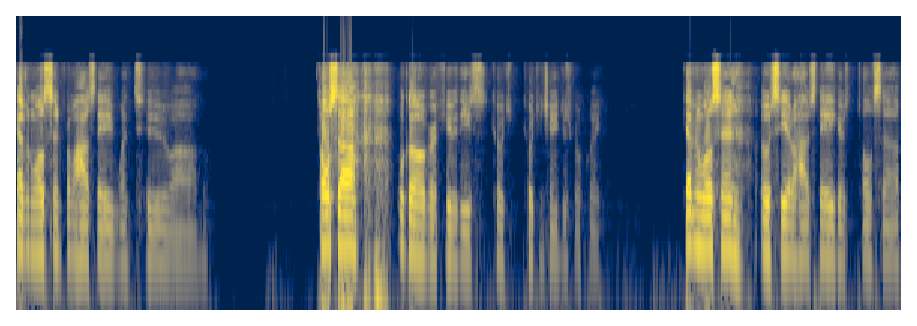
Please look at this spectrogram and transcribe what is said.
Kevin Wilson from Ohio State went to um, Tulsa. We'll go over a few of these coach coaching changes real quick. Kevin Wilson, OC at Ohio State, goes to Tulsa.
